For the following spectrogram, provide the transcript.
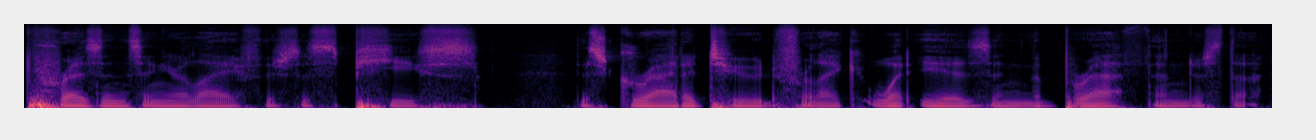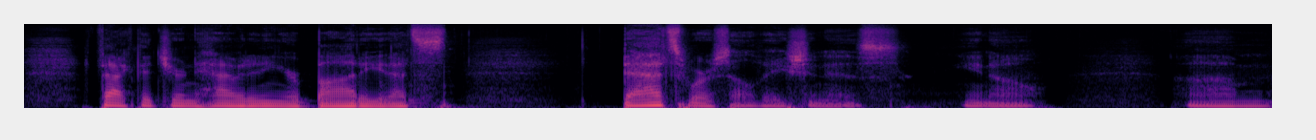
presence in your life there's this peace this gratitude for like what is and the breath and just the fact that you're inhabiting your body that's that's where salvation is you know um,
